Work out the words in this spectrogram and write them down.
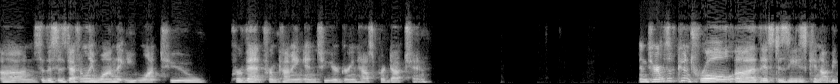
Um, so this is definitely one that you want to prevent from coming into your greenhouse production. in terms of control, uh, this disease cannot be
